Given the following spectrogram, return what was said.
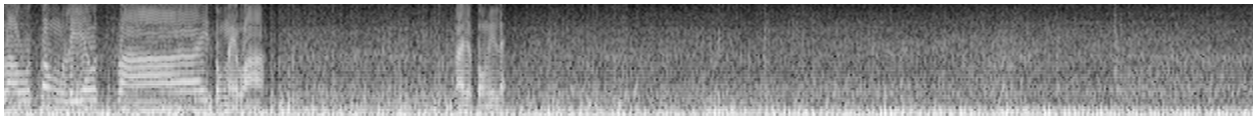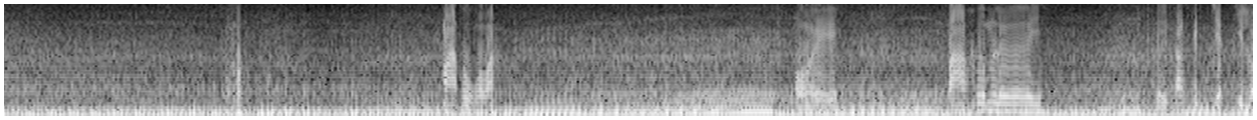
เราต้องเลี้ยวซ้ายตรงไหนวะน่าจะตรงนี้แหละมาถูกปะวะ โอ้ย ฟ้าครึ้มเลยเหลืออีกตั้ง 17 กิโล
